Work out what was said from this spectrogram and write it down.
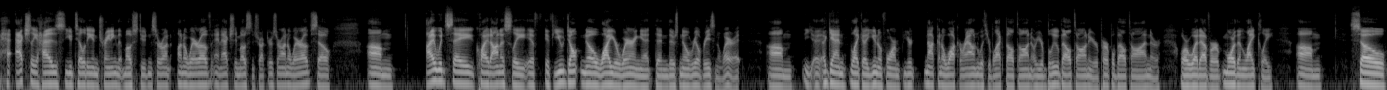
ha- actually has utility in training that most students are un- unaware of, and actually most instructors are unaware of. So. Um, I would say, quite honestly, if if you don't know why you're wearing it, then there's no real reason to wear it. Um, again, like a uniform, you're not going to walk around with your black belt on, or your blue belt on, or your purple belt on, or or whatever. More than likely, um, so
